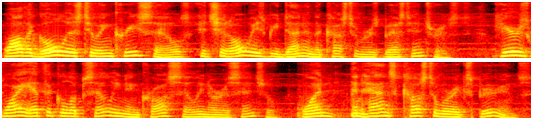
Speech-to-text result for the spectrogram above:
While the goal is to increase sales, it should always be done in the customer's best interests. Here's why ethical upselling and cross selling are essential. 1. Enhance customer experience.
